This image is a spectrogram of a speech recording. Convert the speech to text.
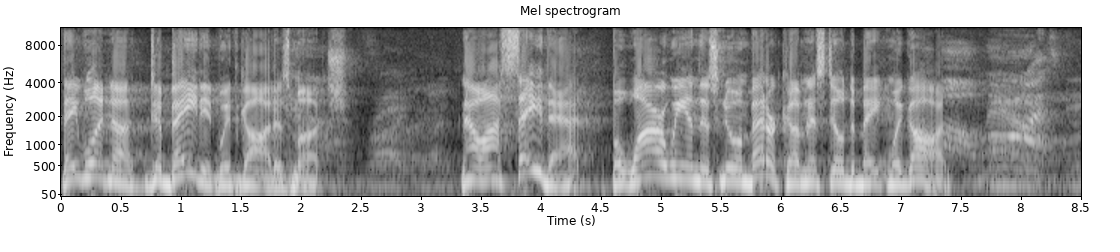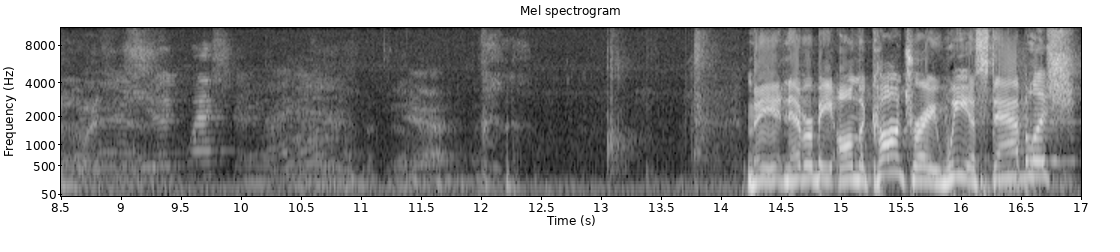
They wouldn't have debated with God as much. Now I say that, but why are we in this new and better covenant still debating with God? Oh, May it never be. On the contrary, we establish.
